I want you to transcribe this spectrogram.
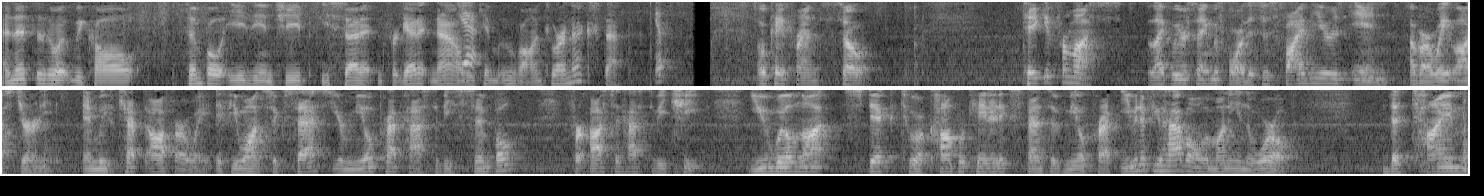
And this is what we call simple, easy, and cheap. You set it and forget it. Now Yeah. we can move on to our next step. Yep. Okay, friends, so take it from us. like we were saying before, this is five years in of our weight loss journey, and we've kept off our weight. If you want success, your meal prep has to be simple. For us, it has to be cheap. You will not stick to a complicated, expensive meal prep, even if you have all the money in the world. The time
